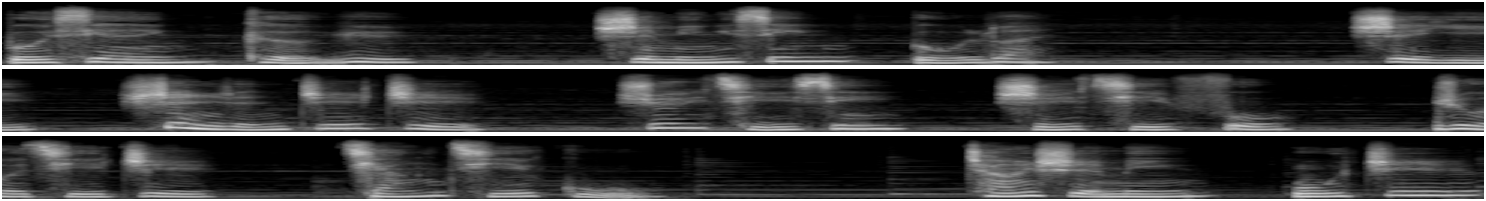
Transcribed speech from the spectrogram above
不陷可欲，使民心不乱。是以圣人之治，虚其心，实其腹，弱其志，强其骨，常使民无知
